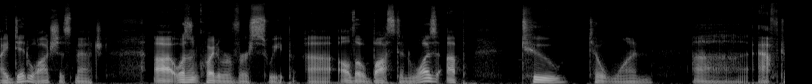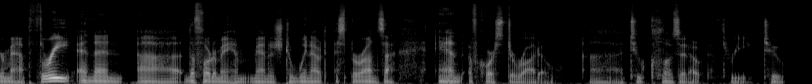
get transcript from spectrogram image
I did watch this match. Uh, it wasn't quite a reverse sweep, uh, although Boston was up 2 to 1 uh, after map 3. And then uh, the Florida Mayhem managed to win out Esperanza and, of course, Dorado uh, to close it out 3 2.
